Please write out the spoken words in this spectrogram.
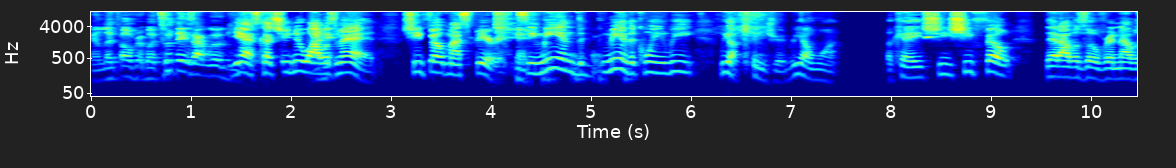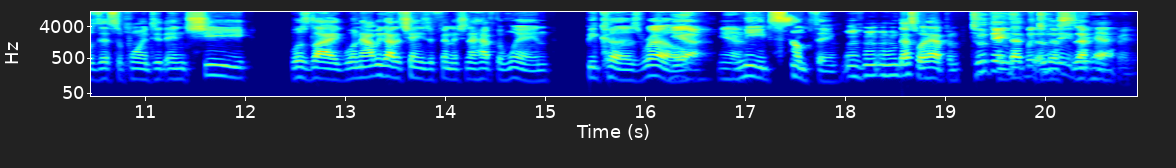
and looked over it. But two things I will give. Yes, because she knew I, I was did- mad. She felt my spirit. See, me and the me and the queen, we we are kindred. We are one. Okay. She she felt that I was over and I was disappointed, and she was like, "Well, now we got to change the finish, and I have to win because Rell yeah, yeah. needs something." hmm hmm that's what happened. Two things, that- but two things did happen.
